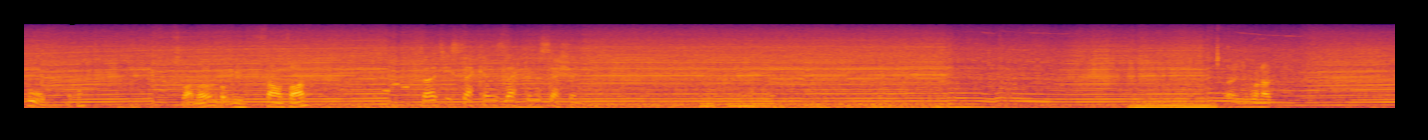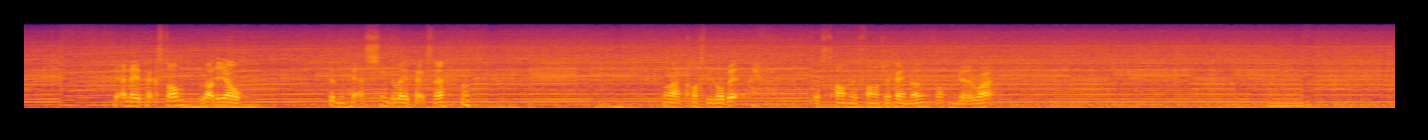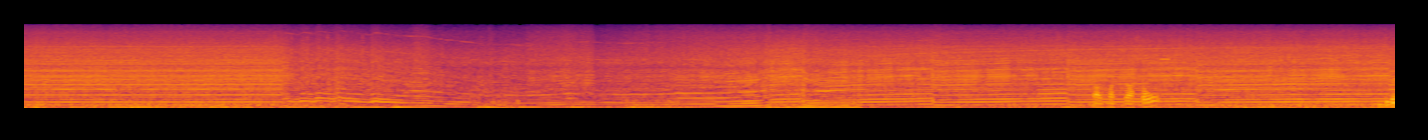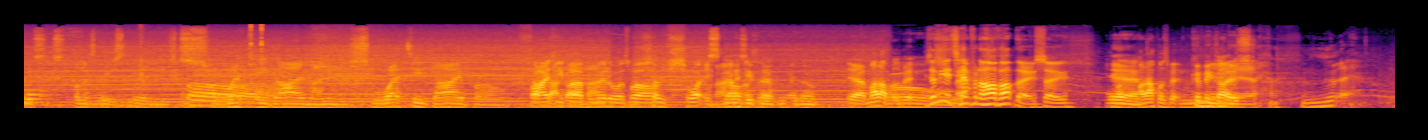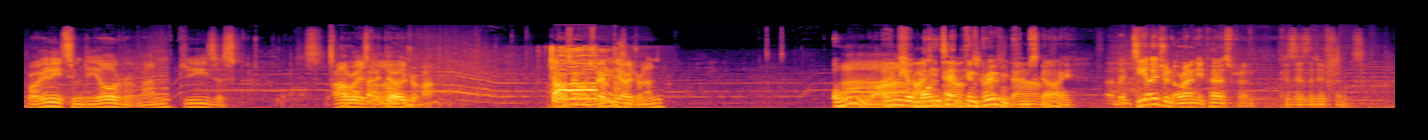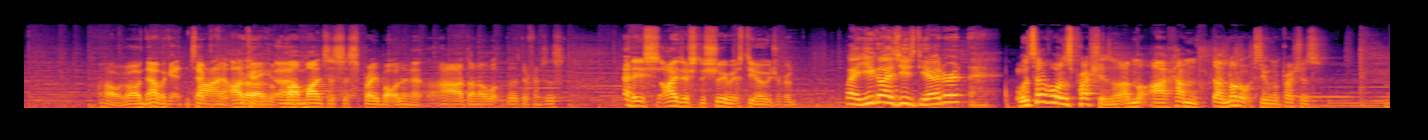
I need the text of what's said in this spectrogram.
Ooh, okay. Slight moment, but we found time. 30 seconds left in the session. Uh, you wanna hit an apex, Tom? Bloody hell. Didn't hit a single apex there. well, that cost me a little bit. This time this final chicane though, if I can get it right. Not as much as I thought. Honestly, sweaty oh. guy, man. Sweaty guy, bro. Fuck Spicy guy, purple middle as well. So sweaty, man. Spicy purple middle. Yeah, my lap was a bit. Oh. He's only a tenth and a half up though, so Yeah. My lap was a bit. Could be close. Yeah. Bro, you need some deodorant, man. Jesus. Always Okay, got deodorant, man. How's everyone's that. favourite deodorant? man. Oh, ah, only a Sky's one tenth improvement from. Sky. But deodorant or antiperspirant? Because there's a difference. Oh, well, now we're getting technical. I don't okay, um, My, mine's just a spray bottle in it. I don't know what the difference is. it's, I just assume it's deodorant. Wait, you guys use deodorant? What's everyone's pressures? I'm not. I can. I'm not up to with pressures.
